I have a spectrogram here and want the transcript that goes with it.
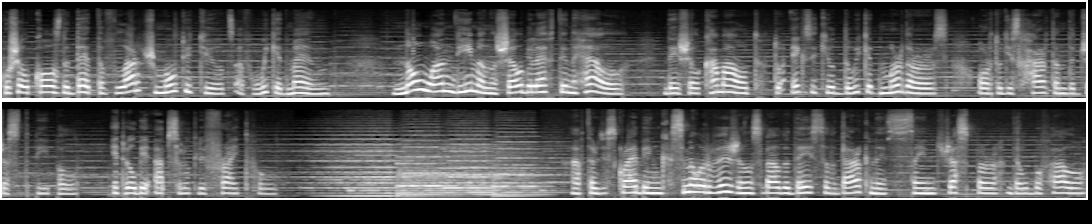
who shall cause the death of large multitudes of wicked men. No one demon shall be left in hell. They shall come out to execute the wicked murderers or to dishearten the just people. It will be absolutely frightful. After describing similar visions about the days of darkness, Saint Gaspar del Bufalo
